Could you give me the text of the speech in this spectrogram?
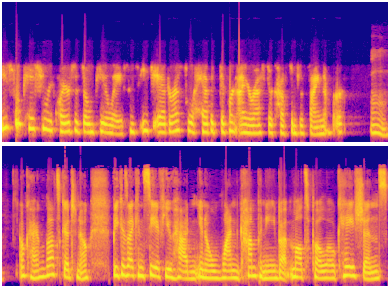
Each location requires its own POA since each address will have a different IRS or customs assign number. Mm, okay, well that's good to know because I can see if you had, you know, one company but multiple locations,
